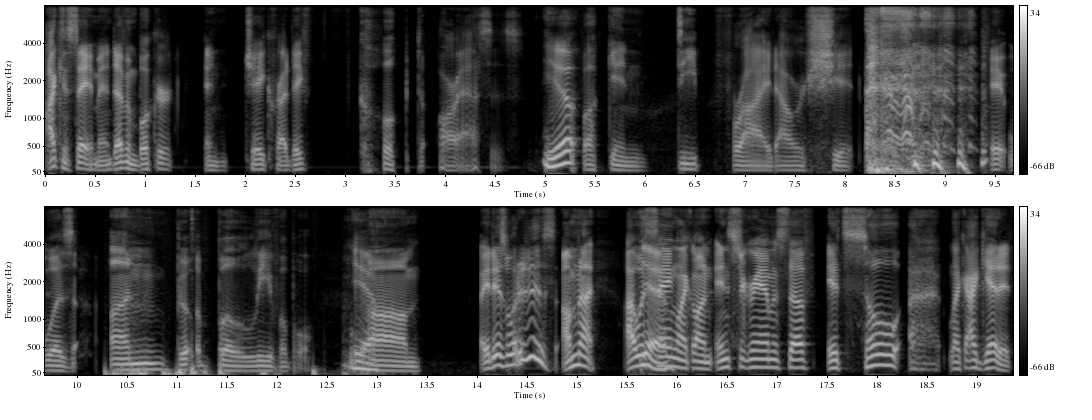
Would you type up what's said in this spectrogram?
I can say it, man. Devin Booker and Jae Crowder, they cooked our asses. yep. Fucking deep fried our shit. it was unbelievable. yeah. Um, it is what it is. I'm not. I was Yeah. saying like on Instagram and stuff, it's so uh, like I get it.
